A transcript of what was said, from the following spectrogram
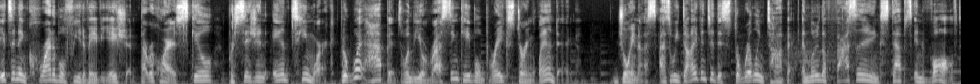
It's an incredible feat of aviation that requires skill, precision, and teamwork, but what happens when the arresting cable breaks during landing? Join us as we dive into this thrilling topic and learn the fascinating steps involved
